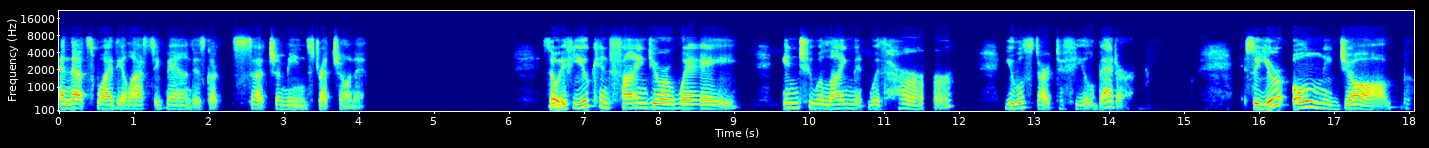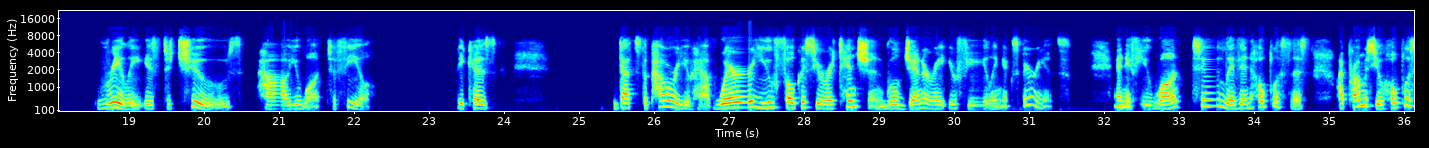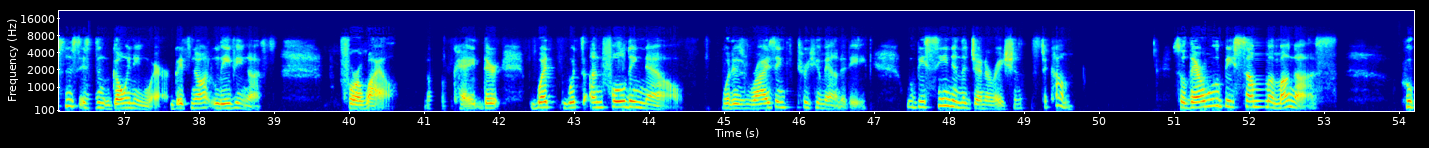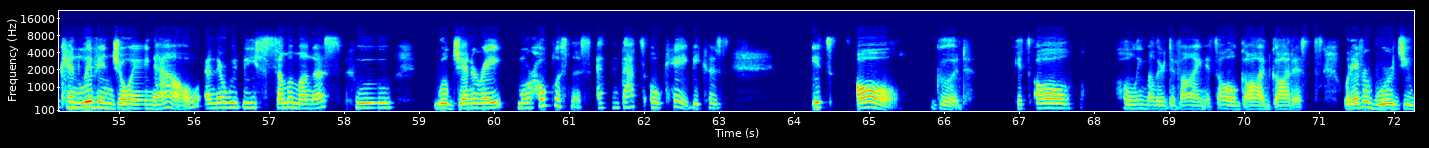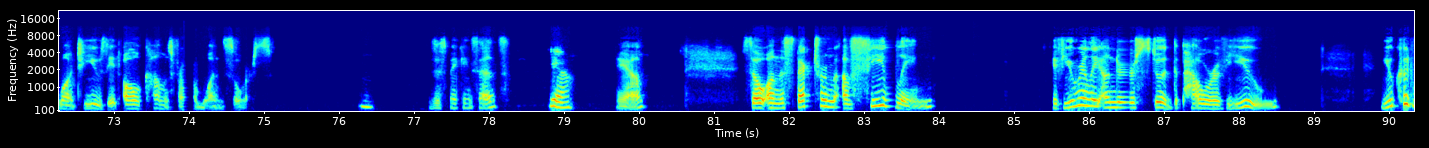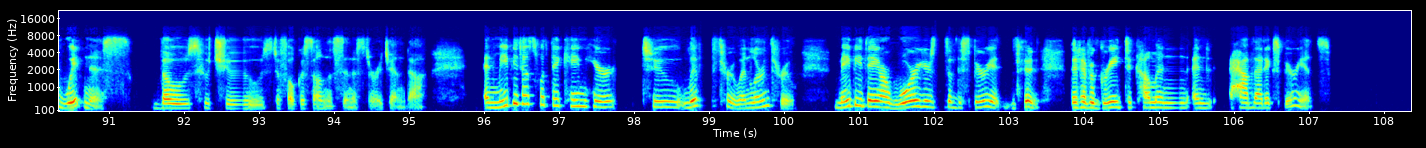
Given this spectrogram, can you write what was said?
and that's why the elastic band has got such a mean stretch on it. So mm-hmm. if you can find your way into alignment with her, you will start to feel better. So your only job really is to choose how you want to feel. Because that's the power you have. Where you focus your attention will generate your feeling experience. And if you want to live in hopelessness, I promise you, hopelessness isn't going anywhere. It's not leaving us for a while. Okay, there. What what's unfolding now? What is rising through humanity? will be seen in the generations to come. So there will be some among us who can live in joy now, and there will be some among us who will generate more hopelessness. And that's okay because it's all good. It's all Holy Mother Divine. It's all God, Goddess. Whatever words you want to use, it all comes from one source. Hmm. Is this making sense? Yeah. Yeah. So, on the spectrum of feeling, if you really understood the power of you, you could witness those who choose to focus on the sinister agenda. And maybe that's what they came here to live through and learn through. Maybe they are warriors of the spirit that, that have agreed to come and, and have that experience.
